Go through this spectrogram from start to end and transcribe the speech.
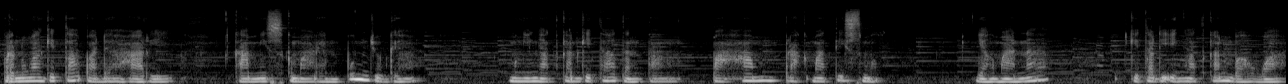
Perenungan kita pada hari Kamis kemarin pun juga mengingatkan kita tentang paham pragmatisme yang mana kita diingatkan bahwa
